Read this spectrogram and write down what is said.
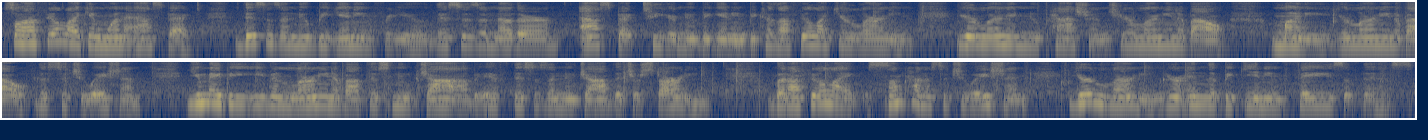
So I feel like in one aspect, this is a new beginning for you. This is another aspect to your new beginning because I feel like you're learning. You're learning new passions. You're learning about money. You're learning about the situation. You may be even learning about this new job if this is a new job that you're starting. But I feel like some kind of situation, you're learning. You're in the beginning phase of this.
